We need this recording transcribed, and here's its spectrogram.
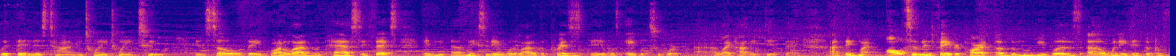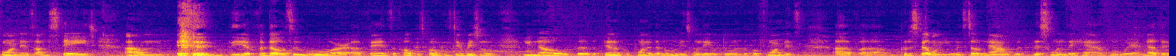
within this time in 2022. And so they brought a lot of the past effects and uh, mixed it in with a lot of the present, and it was able to work. I, like how they did that. I think my ultimate favorite part of the movie was uh, when they did the performance on stage. Um, the, for those who, who are uh, fans of Hocus Pocus, the original, you know the, the pinnacle point of the movie is when they were doing the performance of um, Put a Spell on You. And so now with this one, they have one way or another.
